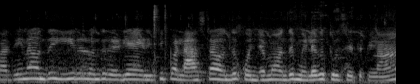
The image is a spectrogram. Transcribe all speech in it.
பார்த்தீங்கன்னா வந்து ஈரல் வந்து ரெடி ஆகிடுச்சு இப்போ லாஸ்ட்டாக வந்து கொஞ்சமாக வந்து மிளகுத்தூள் சேர்த்துக்கலாம்.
